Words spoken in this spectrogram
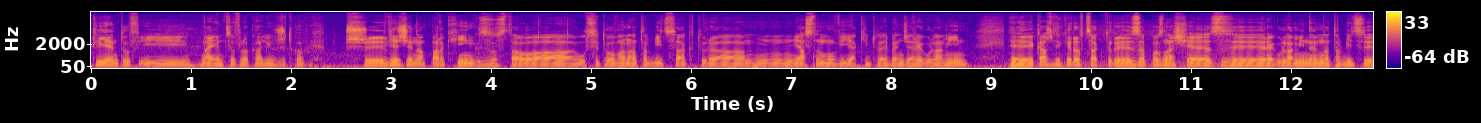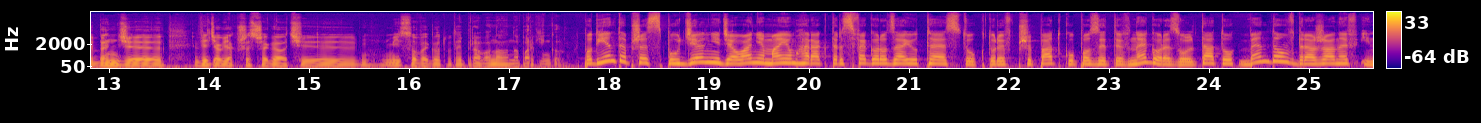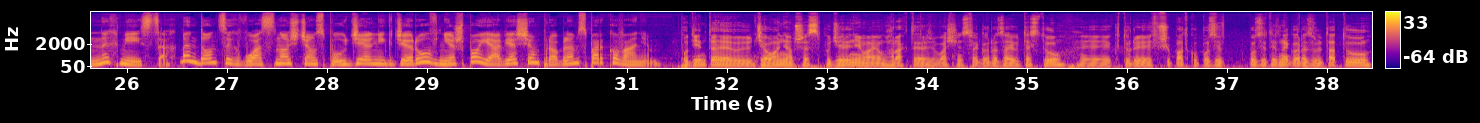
klientów i najemców lokali użytkowych. Przy wjeździe na parking została usytuowana tablica, która mm, jasno mówi, jaki tutaj będzie regulamin. Y, Każdy kierowca, który zapozna się z regulaminem na tablicy, będzie wiedział, jak przestrzegać y, miejscowego tutaj prawa na, na parkingu. Podjęte przez spółdzielnie działania mają charakter swego rodzaju testu, który w przypadku pozytywnego rezultatu będą wdrażane w innych miejscach, będących własnością spółdzielni, gdzie również pojawia się problem z parkowaniem. Podjęte działania przez spółdzielnie mają charakter właśnie swego rodzaju testu, y, który w przypadku pozy- pozytywnego rezultatu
